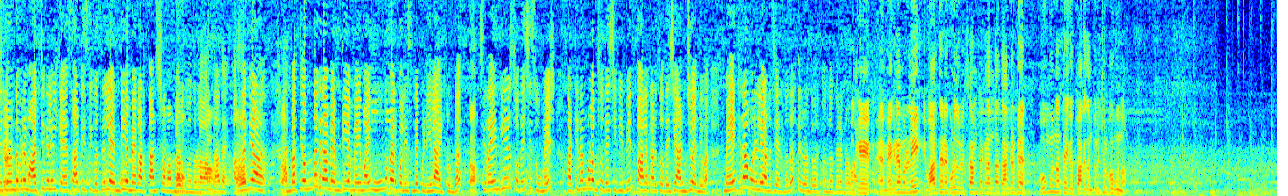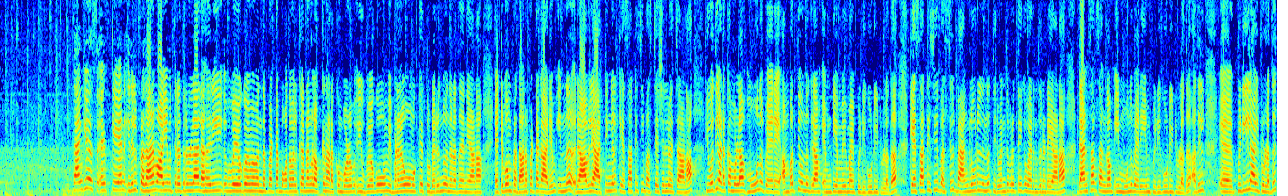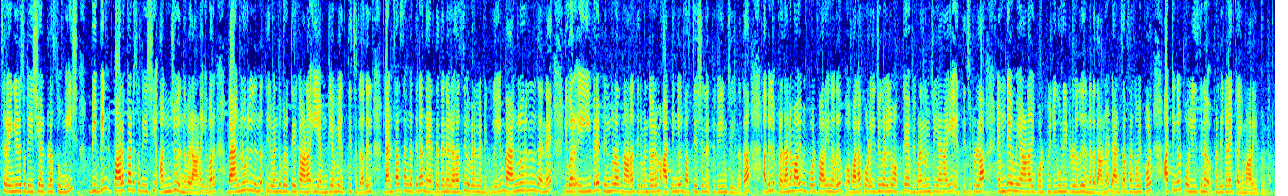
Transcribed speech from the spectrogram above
തിരുവനന്തപുരം ആറ്റിങ്ങലിൽ K S R T C ബസ്സിൽ M D M A കടത്താൻ ശ്രമം നടന്നു എന്നുള്ള വാർത്ത. അതെ. അത് തന്നെയാണ്. അൻപത്തിയൊന്ന് ഗ്രാം എം ഡി എം എയുമായി മൂന്ന് പേർ പോലീസിന്റെ പിടിയിലായിട്ടുണ്ട്. ചിറയൻകീഴ് സ്വദേശി സുമേഷ് കഠിനംകുളം സ്വദേശി വിപിൻ പാലക്കാട് സ്വദേശി അഞ്ജു എന്നിവർ മേഘ്ന മുരളിയാണ് ചേരുന്നത്. തിരുവനന്തപുരത്ത് നിന്ന് വിവരങ്ങളുമായി മേഘന മുരളി വാർത്തയുടെ കൂടുതൽ വിശദാംശങ്ങൾ എന്താ? താങ്കൾക്ക് പൂങ്കുന്നത്തേക്ക് സ്വാഗതം. Thrissur Poonkunnam. Thank you S S K N. ഇതിൽ പ്രധാനമായും ഇത്തരത്തിലുള്ള ലഹരി ഉപയോഗവുമായി ബന്ധപ്പെട്ട ബോധവൽക്കരണങ്ങളൊക്കെ നടക്കുമ്പോഴും ഈ ഉപയോഗവും വിപണനവും ഒക്കെ തുടരുന്നു എന്നുള്ളത് തന്നെയാണ് ഏറ്റവും പ്രധാനപ്പെട്ട കാര്യം. ഇന്ന് രാവിലെ Attingal K S R T C bus സ്റ്റേഷനിൽ വെച്ചാണ് യുവതി അടക്കമുള്ള മൂന്ന് പേരെ അമ്പത്തിയൊന്ന് gram M D M പിടികൂടിയിട്ടുള്ളത്. K S R T C ബസ്സിൽ ബാംഗ്ലൂരിൽ നിന്ന് തിരുവനന്തപുരത്തേക്ക് വരുന്നതിനിടെയാണ് ഡാൻസ് ഓഫ് സംഘം ഈ മൂന്ന് പേരെയും പിടികൂടിയിട്ടുള്ളത്. അതിൽ പിടിയിലായിട്ടുള്ളത് ചിറയൻകീഴ് സ്വദേശിയായിട്ടുള്ള സുമീഷ് ബിബിൻ പാലക്കാട് സ്വദേശി അഞ്ജു എന്നിവരാണ്. ഇവർ ബാംഗ്ലൂരിൽ നിന്ന് തിരുവനന്തപുരത്തേക്കാണ് ഈ എം ഡി എം എത്തിച്ചത്. അതിൽ ഡാൻസ് ഓഫ് സംഘത്തിന് നേരത്തെ തന്നെ രഹസ്യ വിവരം ലഭിക്കുകയും ബാംഗ്ലൂരിൽ നിന്ന് തന്നെ ഇവർ ഇവരെ പിന്തുടർന്നാണ് തിരുവനന്തപുരം ആറ്റിങ്ങൽ ബസ് സ്റ്റേഷനിൽ എത്തുകയും ചെയ്യുന്നത്. അതിൽ പ്രധാനമായും ഇപ്പോൾ പറയുന്നത് പല കോളേജുകളിലും ഒക്കെ വിപണനം ചെയ്യാനായി എത്തിച്ചിട്ടുള്ള എം ഡി എം എ ആണ് ഇപ്പോൾ പിടികൂടിയിട്ടുള്ളത് എന്നുള്ളതാണ്. ഡാൻസ് ഓഫ് സംഘം ഇപ്പോൾ ആറ്റിങ്ങൽ പോലീസിന് പ്രതികളെ കൈമാറിയിട്ടുണ്ട്.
